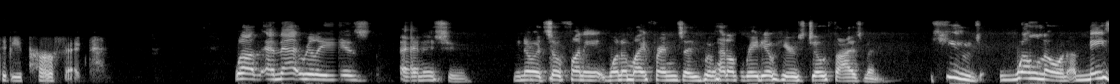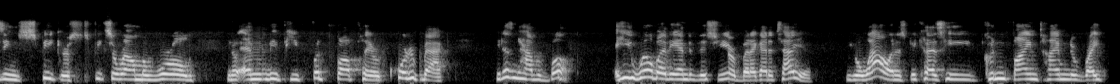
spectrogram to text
to be perfect. Well, and that really is an issue. You know, it's so funny. One of my friends who I've had on the radio here is Joe Theismann. Huge, well known, amazing speaker, speaks around the world, you know, MVP football player, quarterback. He doesn't have a book. He will by the end of this year, but I got to tell you, you go, wow, and it's because he couldn't find time to write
